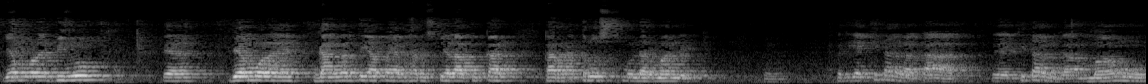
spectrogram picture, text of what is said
Dia mulai bingung, ya. Dia mulai nggak ngerti apa yang harus dia lakukan karena terus mundar mandir. Ketika kita nggak taat, ketika kita nggak mau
